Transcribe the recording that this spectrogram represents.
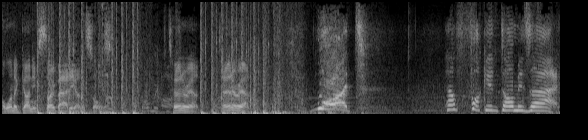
I want to gun him so bad he uninstalls. Turn around. Turn around. What? How fucking dumb is that?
